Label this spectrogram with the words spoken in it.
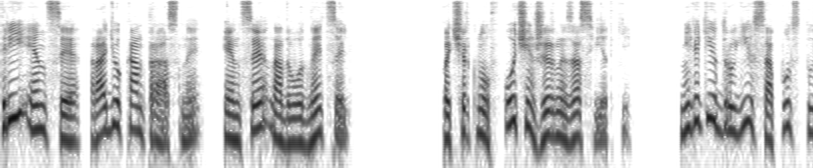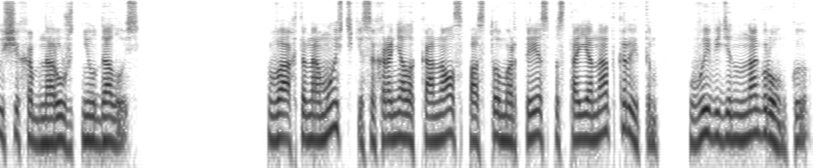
Три НЦ, радиоконтрастные, НЦ – надводная цель. Подчеркнув очень жирные засветки. Никаких других сопутствующих обнаружить не удалось. Вахта на мостике сохраняла канал с постом РТС постоянно открытым, выведенным на громкую.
